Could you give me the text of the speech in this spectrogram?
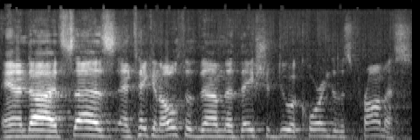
And uh, it says, and take an oath of them that they should do according to this promise.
